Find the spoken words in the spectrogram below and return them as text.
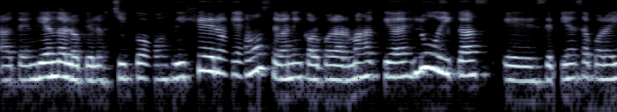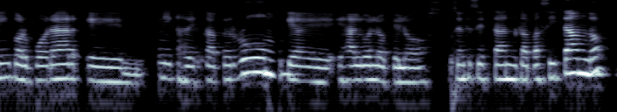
atendiendo a lo que los chicos dijeron, digamos, se van a incorporar más actividades lúdicas, eh, se piensa por ahí incorporar em, técnicas de escape room, que eh, es algo en lo que los docentes están capacitando,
